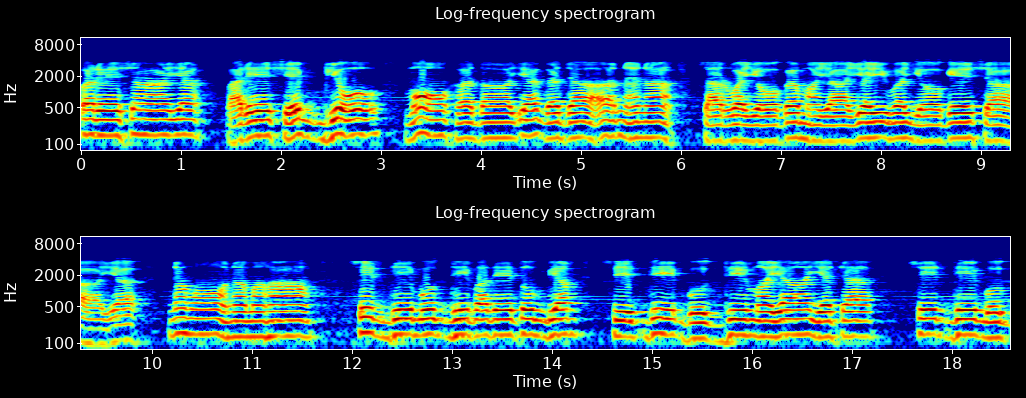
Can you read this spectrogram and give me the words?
परेशाय परेशेभ्यो मोहदाय गजानन सर्वयोगमयायैव योगेशाय नमो नमः। सिद्धिबुद्धिपदे तुभ्यं सिद्धिबुद्धिमयाय च सिद्धिबुद्धिप्रदात्रे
